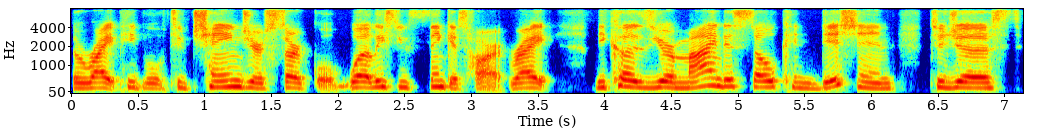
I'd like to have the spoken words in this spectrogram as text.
the right people to change your circle. Well, at least you think it's hard, right? Because your mind is so conditioned to just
